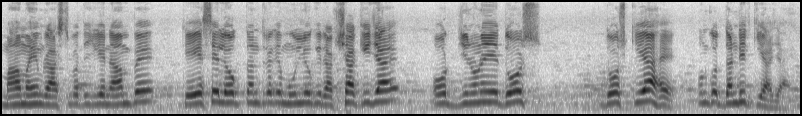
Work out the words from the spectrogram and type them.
महामहिम राष्ट्रपति जी के नाम पे कि ऐसे लोकतंत्र के मूल्यों की रक्षा की जाए और जिन्होंने ये दोष दोष किया है, उनको दंडित किया जाए।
